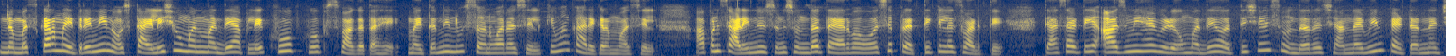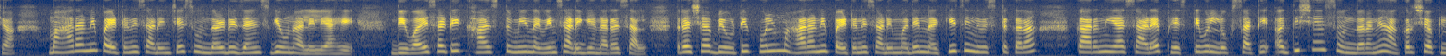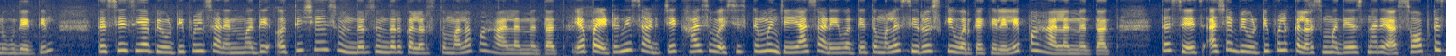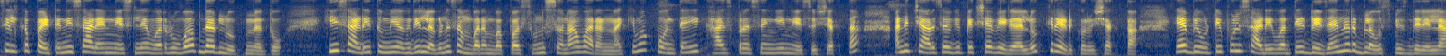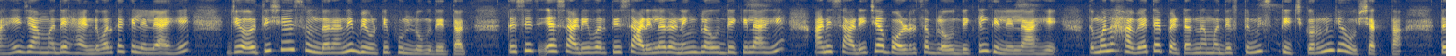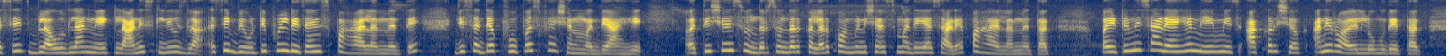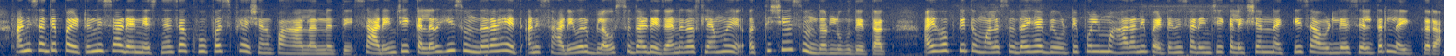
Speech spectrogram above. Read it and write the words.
नमस्कार मैत्रिणींनो स्टायलिश वुमनमध्ये आपले खूप खूप स्वागत आहे. मैत्रिणींनो सणवार असेल किंवा कार्यक्रम असेल आपण साडी नेसून सुंदर तयार व्हावं असे प्रत्येकीलाच वाटते. त्यासाठी आज मी ह्या व्हिडिओमध्ये अतिशय सुंदर अशा नवीन पॅटर्नच्या महाराणी पैठणी साडींचे सुंदर डिझाईन्स घेऊन आलेले आहे. दिवाळीसाठी खास तुम्ही नवीन साडी घेणार असाल तर अशा ब्युटिफुल महाराणी पैठणी साडीमध्ये नक्कीच इन्व्हेस्ट करा. कारण या साड्या फेस्टिवल लुकसाठी अतिशय सुंदर आणि आकर्षक लुक देतील. तसेच या ब्युटिफुल साड्यांमध्ये अतिशय सुंदर सुंदर कलर्स तुम्हाला पाहायला मिळतात. या पैठणी साडीचे खास वैशिष्ट्य म्हणजे या साडीवरती तुम्हाला सिरोस्की वर्क केलेले पाहायला मिळतात. तसेच अशा ब्युटिफुल कलर्समध्ये असणाऱ्या सॉफ्ट सिल्क पैठणी साड्या नेसल्यावर रुबाबदार लुक मिळतो. ही साडी तुम्ही अगदी लग्न समारंभापासून सणावारांना किंवा कोणत्याही खास प्रसंगी नेसू शकता आणि चार चौकीपेक्षा वेगळा लुक क्रिएट करू शकता. या ब्युटिफुल साडीवरती डिझायनर ब्लाऊज पीस दिलेला आहे ज्यामध्ये हँडवर्क केलेले आहे जे अतिशय सुंदर आणि ब्युटिफुल लुक देतात. तसेच या साडीवरती साडीला रनिंग ब्लाऊज देखील आहे आणि साडीच्या बॉर्डरचा ब्लाऊज देखील दिलेला आहे. तुम्हाला हव्या त्या पॅटर्नामध्येच तुम्ही स्टिच करून घेऊ शकता. तसेच ब्लाऊजला नेकला आणि स्लीव्जला असे ब्युटिफुल डिझाईन्स पाहायला मिळते जी सध्या खूपच फॅशनमध्ये आहे. अतिशय सुंदर सुंदर कलर कॉम्बिनेशन्समध्ये या साड्या पाहायला मिळतात. पैठणी साड्या ह्या नेहमीच आकर्षक आणि रॉयल लुक देतात. आणि सध्या पैठणी साड्या नेसण्याचा खूपच फॅशन पाहायला मिळते. साड्यांचे कलरही सुंदर आहेत आणि साडीवर ब्लाऊजसुद्धा डिझायनर असल्यामुळे अतिशय सुंदर लुक देतात. आय होप की तुम्हाला सुद्धा ह्या ब्युटिफुल महाराणी पैठणी साडींची कलेक्शन नक्कीच आवडली असेल तर लाईक करा.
